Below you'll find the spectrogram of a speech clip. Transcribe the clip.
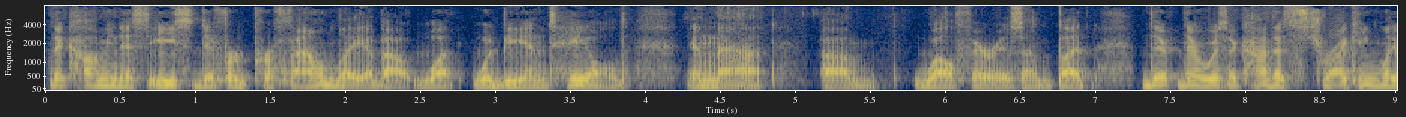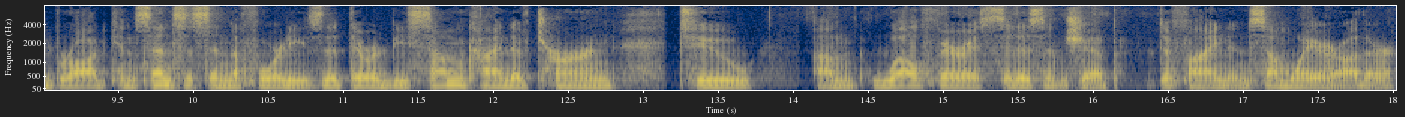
the communist East differed profoundly about what would be entailed in that um, welfareism, but there there was a kind of strikingly broad consensus in the 40s that there would be some kind of turn to um, welfarist citizenship defined in some way or other.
